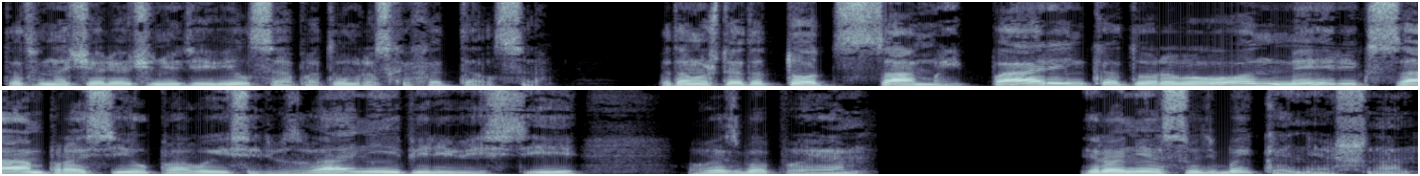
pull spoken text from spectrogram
тот вначале очень удивился, а потом расхохотался потому что это тот самый парень, которого он, Мерик, сам просил повысить в звании и перевести в СБП. Ирония судьбы, конечно,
